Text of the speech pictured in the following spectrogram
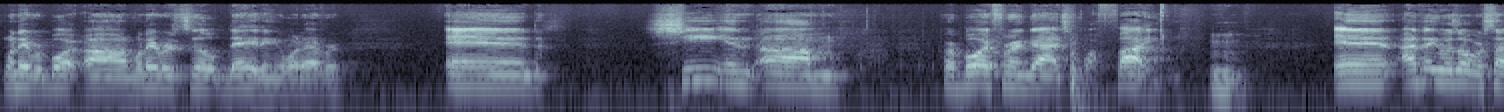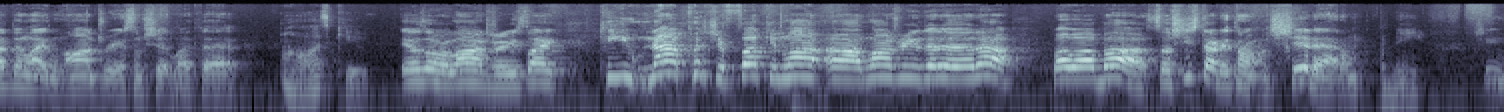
when they were boy, uh, when they were still dating or whatever, and she and um her boyfriend got into a fight, and I think it was over something like laundry or some shit like that. Oh, that's cute. It was over laundry. It's like, can you not put your fucking la- uh, laundry da da da da blah blah blah. So she started throwing shit at him. Me. She,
